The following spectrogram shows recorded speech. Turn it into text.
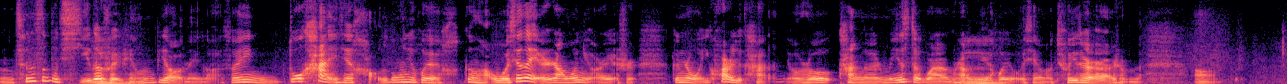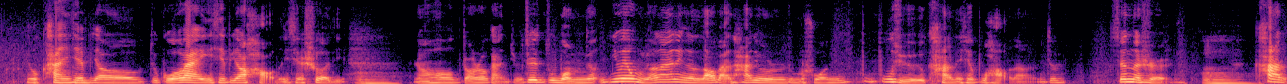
嗯，参差不齐的水平比较那个，所以你多看一些好的东西会更好。我现在也是让我女儿也是跟着我一块儿去看，有时候看看什么 Instagram 上面也会有一些嘛，Twitter 啊什么的，啊。就看一些比较，就国外一些比较好的一些设计，嗯，然后找找感觉。这我们原，因为我们原来那个老板他就是这么说，你不不许看那些不好的，就真的是，嗯，看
